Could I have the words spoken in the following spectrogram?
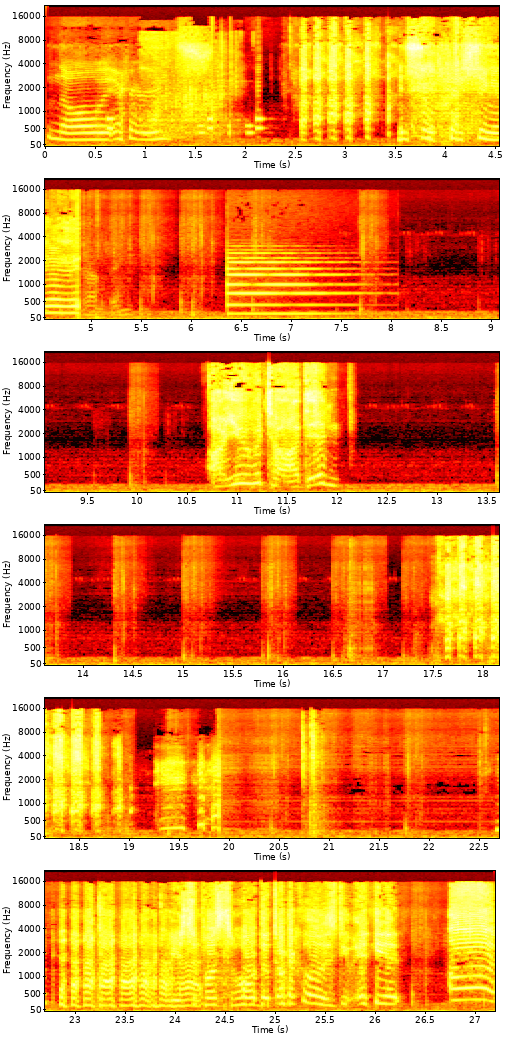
No, it hurts. It's the worst thing I've ever. Are you retarded? You're supposed to hold the door closed, you idiot! Oh!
